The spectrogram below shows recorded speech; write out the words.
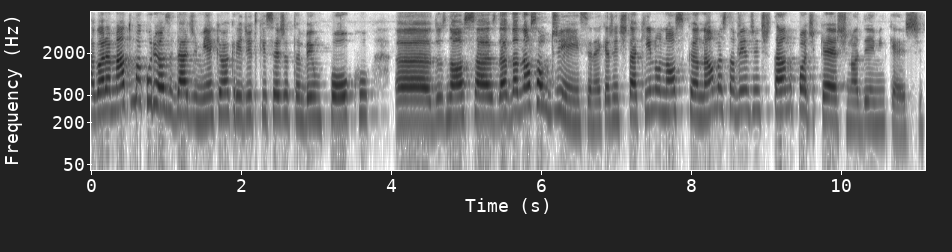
Agora, mata uma curiosidade minha que eu acredito que seja também um pouco uh, dos nossas, da, da, nossa audiência, né? Que a gente está aqui no nosso canal, mas também a gente está no podcast, no ADMcast.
